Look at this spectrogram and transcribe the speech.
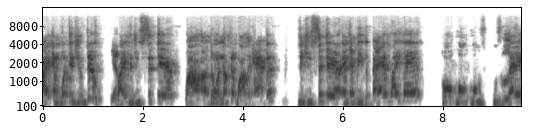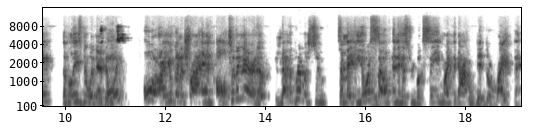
right? And what did you do? Yep. Right? Did you sit there while uh, doing nothing while it happened? Did you sit there and, and be the bad white man who who who's who's letting the police do what they're doing? Or are you to try and alter the narrative? Because you have the privilege to to make yourself in the history book seem like the guy who did the right thing.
